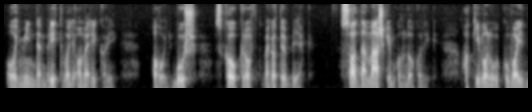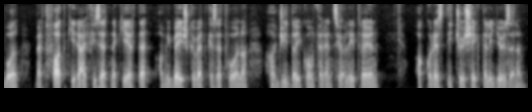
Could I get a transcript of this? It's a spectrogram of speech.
ahogy minden brit vagy amerikai. Ahogy Bush, Scowcroft meg a többiek. Saddam másképp gondolkodik. Ha kivonul Kuwaitból, mert Fat király fizet neki érte, ami be is következett volna, ha a dzsiddai konferencia létrejön, akkor ez dicsőségteli győzelem.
